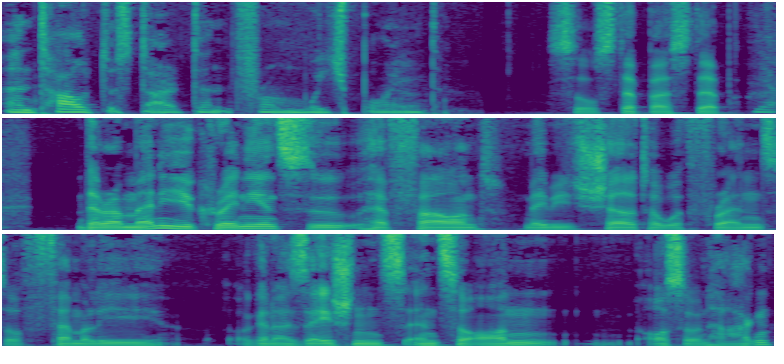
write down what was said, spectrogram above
and how to start and from which point. Yeah. So step by step. Yeah. There are many Ukrainians who have found maybe shelter with friends or family organizations and so on, also in Hagen.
